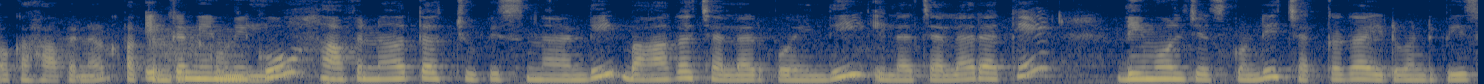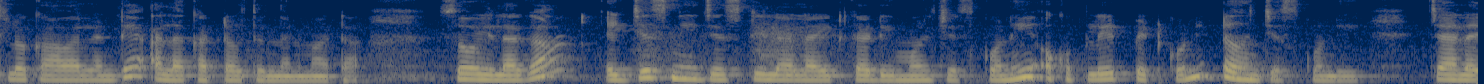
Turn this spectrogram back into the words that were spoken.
ఒక హాఫ్ అన్ అవర్ ఇక్కడ నేను మీకు హాఫ్ అన్ అవర్ చూపిస్తున్నా అండి. బాగా చల్లారిపోయింది. ఇలా చల్లారాకే డిమోల్ చేసుకోండి. చక్కగా ఎటువంటి పీస్లో కావాలంటే అలా కట్ అవుతుందన్నమాట. సో ఇలాగా ఎడ్జెస్ని జస్ట్ ఇలా లైట్గా డిమోల్డ్ చేసుకొని ఒక ప్లేట్ పెట్టుకొని టర్న్ చేసుకోండి. చాలా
